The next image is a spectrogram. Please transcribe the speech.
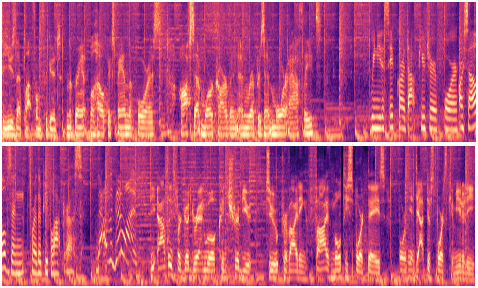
to use their platform for good. The grant will help expand the forest, offset more carbon, and represent more athletes. We need to safeguard that future for ourselves and for the people after us. That was a good one. The Athletes for Good grant will contribute to providing five multi-sport days for the adaptive sports community.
